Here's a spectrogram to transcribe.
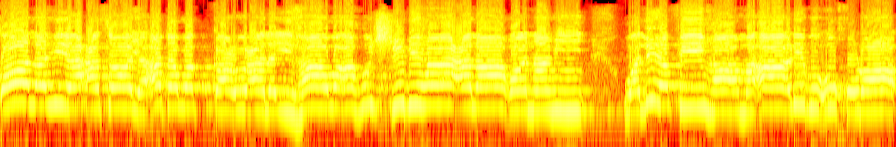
قال هي عصاي أتوكع عليها وأهش بها على غنمي ولي فيها مآرب أخرى.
